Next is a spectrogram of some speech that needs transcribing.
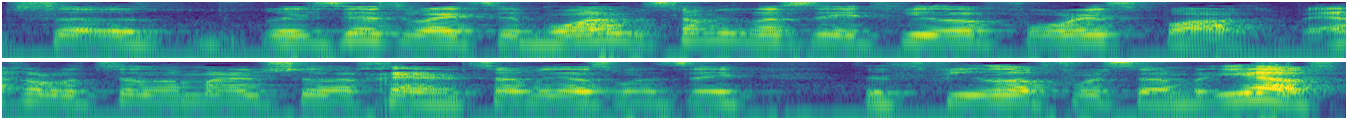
So he says, right, said one, somebody wants to say tefillah for his father. Echad Lomar B'Shil Acher, and somebody else wants to say the tefillah for somebody else.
